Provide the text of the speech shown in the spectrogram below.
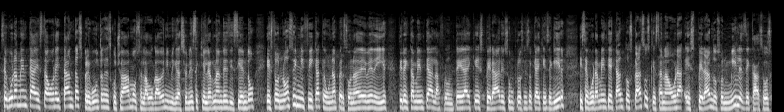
seguramente a esta hora hay tantas preguntas. Escuchábamos al abogado en inmigración Ezequiel Hernández diciendo esto no significa que una persona debe de ir directamente a la frontera, hay que esperar, es un proceso que hay que seguir y seguramente hay tantos casos que están ahora esperando, son miles de casos.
